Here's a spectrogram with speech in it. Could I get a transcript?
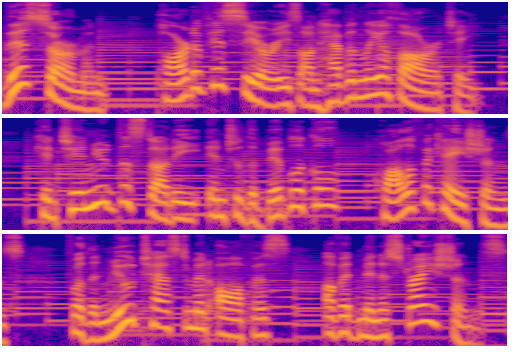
This sermon, part of his series on heavenly authority, continued the study into the biblical qualifications for the New Testament office of administrations.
